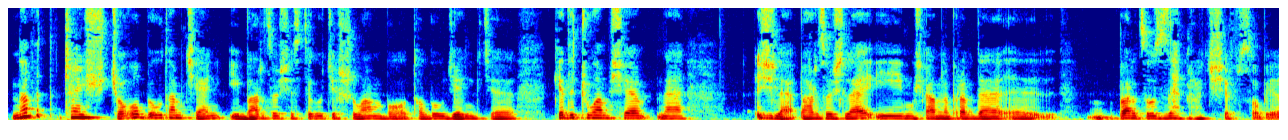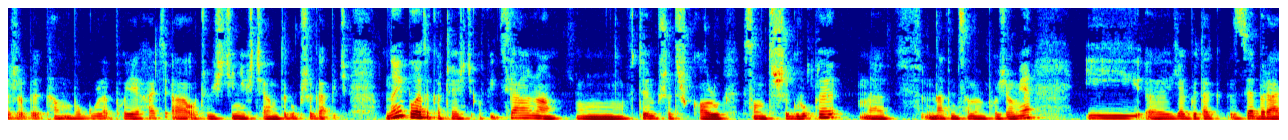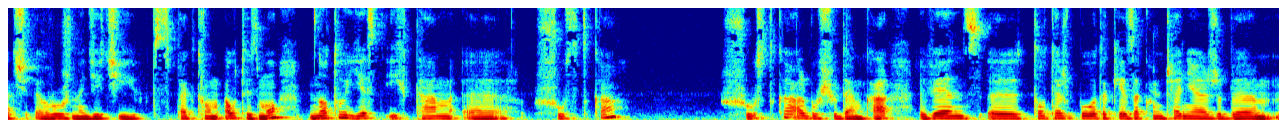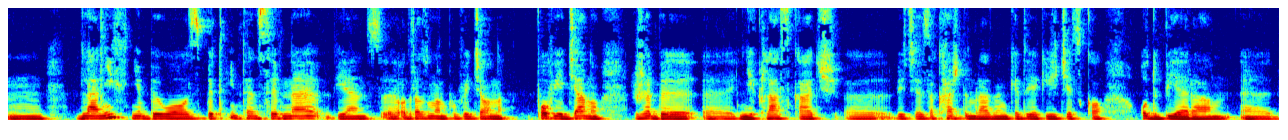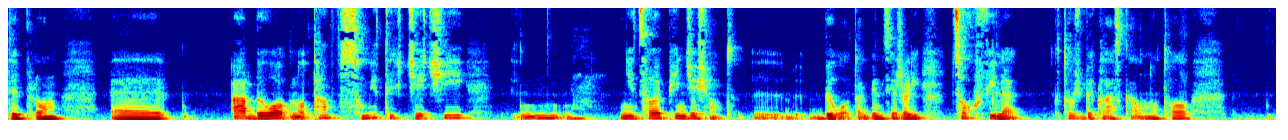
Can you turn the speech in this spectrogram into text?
nawet częściowo był tam cień i bardzo się z tego cieszyłam, bo to był dzień, gdzie, kiedy czułam się źle, bardzo źle i musiałam naprawdę y, bardzo zebrać się w sobie, żeby tam w ogóle pojechać, a oczywiście nie chciałam tego przegapić. No i była taka część oficjalna, mm, w tym przedszkolu są trzy grupy e, na tym samym poziomie i e, jakby tak zebrać różne dzieci w spektrum autyzmu, no to jest ich tam e, szóstka, szóstka albo siódemka, więc y, to też było takie zakończenie, żeby mm, dla nich nie było zbyt intensywne, więc y, od razu nam powiedziano, powiedziano żeby y, nie klaskać, wiecie, za każdym razem, kiedy jakieś dziecko odbiera dyplom. A było, no tam w sumie tych dzieci mm, niecałe 50 y, było, tak więc jeżeli co chwilę ktoś by klaskał, no to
